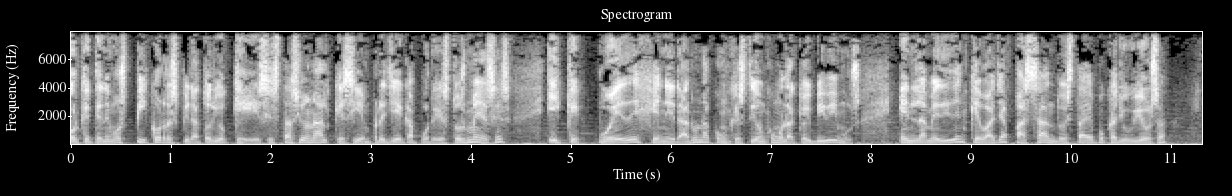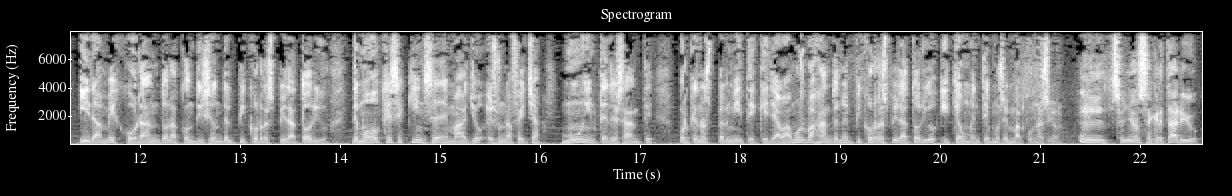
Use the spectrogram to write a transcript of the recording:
Porque tenemos pico respiratorio que es estacional, que siempre llega por estos meses y que puede generar una congestión como la que hoy vivimos. En la medida en que vaya pasando esta época lluviosa, irá mejorando la condición del pico respiratorio. De modo que ese 15 de mayo es una fecha muy interesante porque nos permite que ya vamos bajando en el pico respiratorio y que aumentemos en vacunación. Mm, señor secretario,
